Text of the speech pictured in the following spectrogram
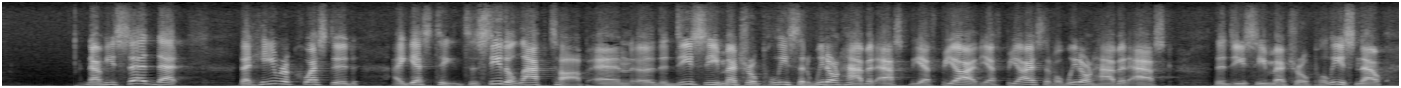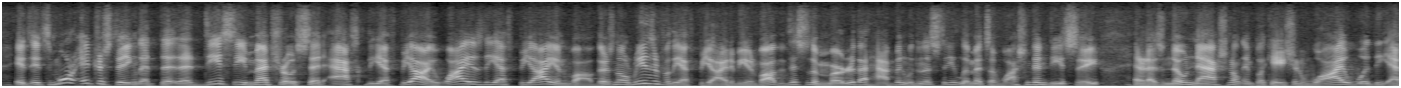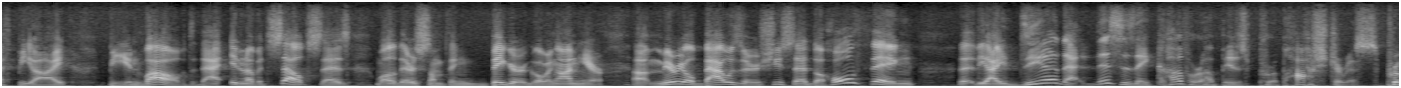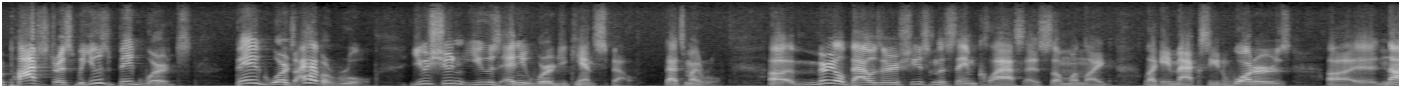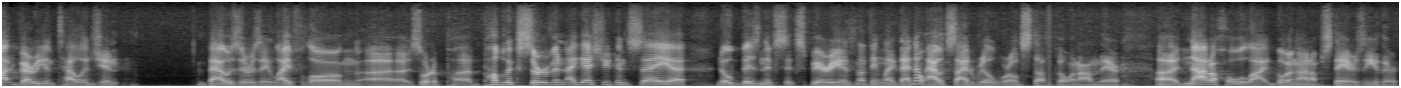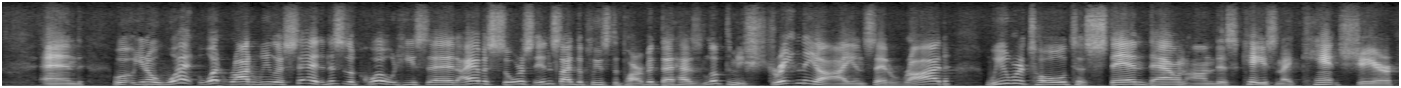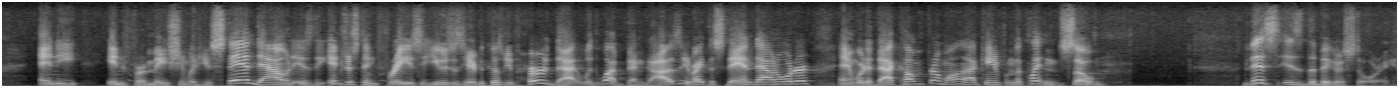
Now he said that that he requested, I guess, to, to see the laptop, and uh, the D.C. Metro Police said, We don't have it, ask the FBI. The FBI said, Well, we don't have it, ask the D.C. Metro Police. Now, it, it's more interesting that the D.C. Metro said, Ask the FBI. Why is the FBI involved? There's no reason for the FBI to be involved. If this is a murder that happened within the city limits of Washington, D.C., and it has no national implication, why would the FBI be involved. That in and of itself says, well, there's something bigger going on here. Uh, Muriel Bowser, she said the whole thing, the, the idea that this is a cover up is preposterous. Preposterous. We use big words. Big words. I have a rule. You shouldn't use any word you can't spell. That's my rule. Uh, Muriel Bowser, she's from the same class as someone like like a Maxine Waters, uh, not very intelligent, Bowser is a lifelong uh, uh sort of pu- public servant, I guess you can say. Uh, no business experience, nothing like that. No outside real world stuff going on there. Uh, not a whole lot going on upstairs either. And well, you know what what Rod Wheeler said, and this is a quote. He said, "I have a source inside the police department that has looked me straight in the eye and said, Rod, we were told to stand down on this case, and I can't share any." Information with you. Stand down is the interesting phrase he uses here because we've heard that with what? Benghazi, right? The stand down order. And where did that come from? Well, that came from the Clintons. So this is the bigger story.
